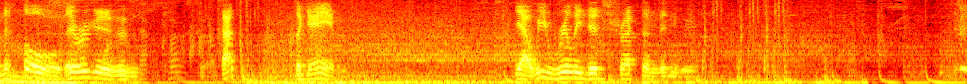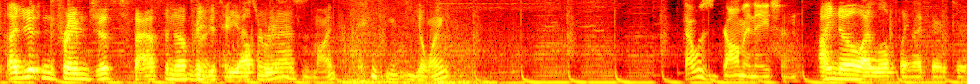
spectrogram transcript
No, is. Step closer. That's the game. Yeah, we really did Shrek them, didn't we? I didn't frame just fast enough for you gonna see this from you. Alfred. This is mine. Yoink. That was domination. I know, I love playing that character.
